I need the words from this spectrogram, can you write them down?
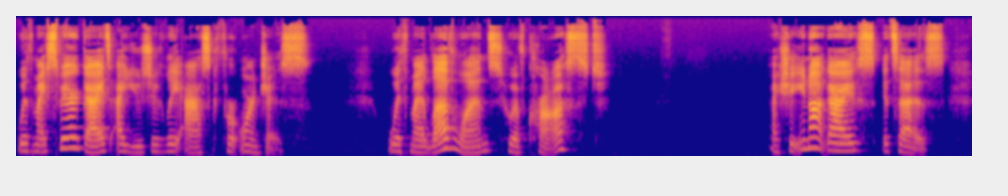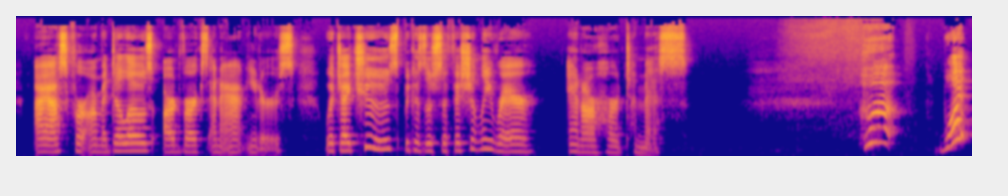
With my spirit guides, I usually ask for oranges. With my loved ones who have crossed, I shit you not, guys, it says, I ask for armadillos, aardvarks, and anteaters, which I choose because they're sufficiently rare and are hard to miss. Huh, what?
